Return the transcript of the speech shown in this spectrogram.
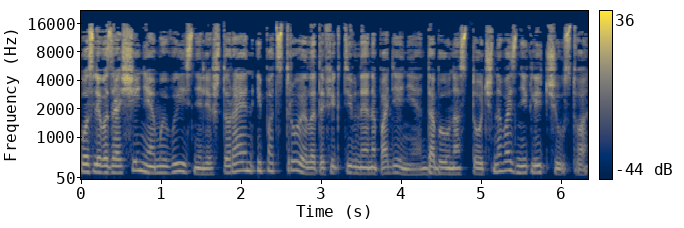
После возвращения мы выяснили, что Райан и подстроил это фиктивное нападение, дабы у нас точно возникли чувства,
